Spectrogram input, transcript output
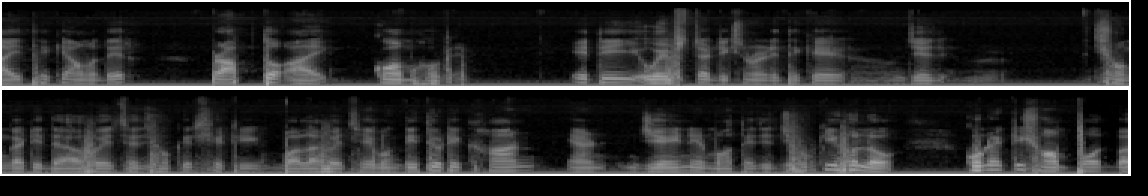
আয় থেকে আমাদের প্রাপ্ত আয় কম হবে। এটি ওয়েবস্টার ডিকশনারি থেকে, যে সংজ্ঞাটি দেওয়া হয়েছে ঝুঁকির, সেটি বলা হয়েছে এবং দ্বিতীয়টি খান অ্যান্ড জেইনের মতে যে ঝুঁকি হলো কোনো একটি সম্পদ বা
